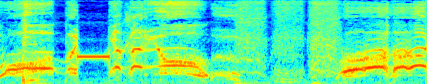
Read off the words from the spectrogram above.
О, блин, я горю! Фу!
